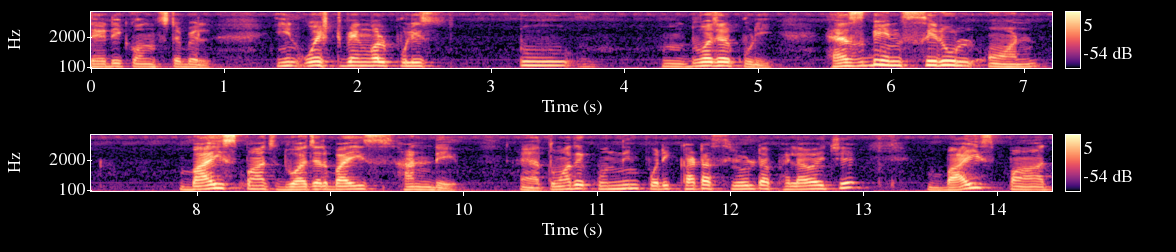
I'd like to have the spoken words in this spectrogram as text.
lady constable in West Bengal police two দু হাজার কুড়ি হ্যাজ বিন শিডিউল অন বাইশ পাঁচ দু হাজার বাইশ সানডে হ্যাঁ তোমাদের কোন দিন পরীক্ষাটা শিডিউলটা ফেলা হয়েছে? বাইশ পাঁচ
